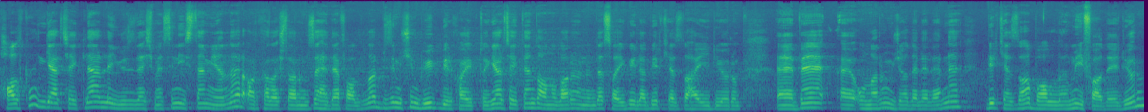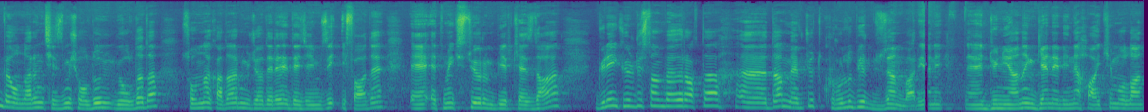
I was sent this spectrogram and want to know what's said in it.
halkın gerçeklerle yüzleşmesini istemeyenler arkadaşlarımızı hedef aldılar. Bizim için büyük bir kayıptı. Gerçekten de anıları önünde saygıyla bir kez daha eğiliyorum. Ee, ve e, onların mücadelelerine bir kez daha bağlılığımı ifade ediyorum ve onların çizmiş olduğu yolda da sonuna kadar mücadele edeceğimizi ifade e, etmek istiyorum bir kez daha. Güney Kürdistan ve Irak'ta e, da mevcut kurulu bir düzen var. Yani e, dünyanın geneline hakim olan,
